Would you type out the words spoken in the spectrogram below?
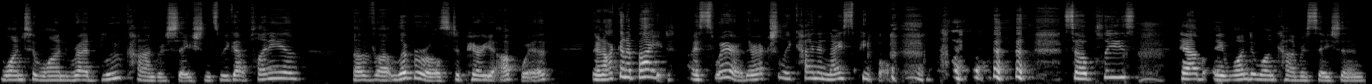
one to one red blue conversations. We got plenty of, of uh, liberals to pair you up with. They're not going to bite, I swear. They're actually kind of nice people. so please have a one to one conversation,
